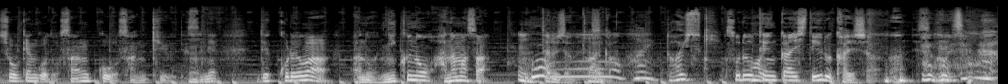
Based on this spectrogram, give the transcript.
証券コード3539ですね、でこれはあの肉の花正うん。ってあるじゃないですか、はい。大好き。それを展開している会社なんですね、はい。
